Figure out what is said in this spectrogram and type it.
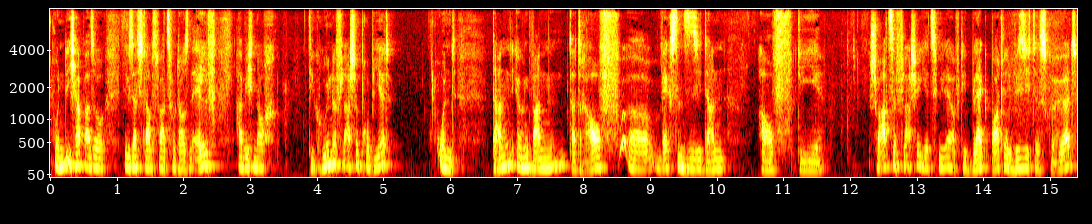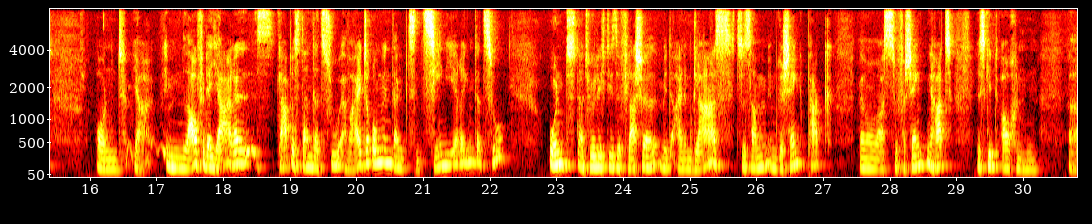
Und ich habe also, wie gesagt, ich glaube, es war 2011, habe ich noch die grüne Flasche probiert. Und dann irgendwann darauf äh, wechseln sie dann auf die schwarze Flasche jetzt wieder, auf die Black Bottle, wie sich das gehört. Und ja, im Laufe der Jahre gab es dann dazu Erweiterungen. Da gibt es einen Zehnjährigen dazu. Und natürlich diese Flasche mit einem Glas zusammen im Geschenkpack, wenn man was zu verschenken hat. Es gibt auch ein äh,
